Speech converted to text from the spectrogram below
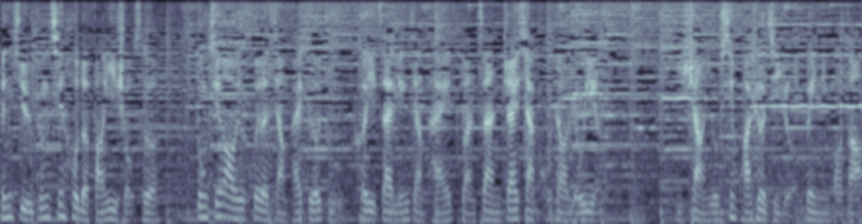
根据更新后的防疫手册，东京奥运会的奖牌得主可以在领奖台短暂摘下口罩留影。以上由新华社记者为您报道。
